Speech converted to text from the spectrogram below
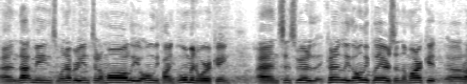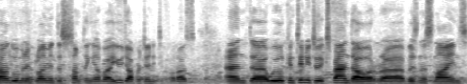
and that means whenever you enter a mall, you only find women working. And since we're currently the only players in the market uh, around women employment, this is something of a huge opportunity for us. And uh, we will continue to expand our uh, business lines,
